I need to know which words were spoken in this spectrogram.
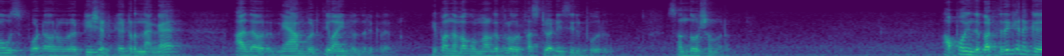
மவுஸ் போட்ட ஒரு டிஷர்ட் கேட்டிருந்தாங்க. அதை அவர் ஞாபகப்படுத்தி வாங்கிட்டு வந்திருக்கிறார். இப்போ அந்த மக்கள் முகத்தில் ஒரு ஃபஸ்ட் வாட்டி சிரிப்பு வருது சந்தோஷம் வருது அப்போது இந்த பர்த்டேக்கு எனக்கு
